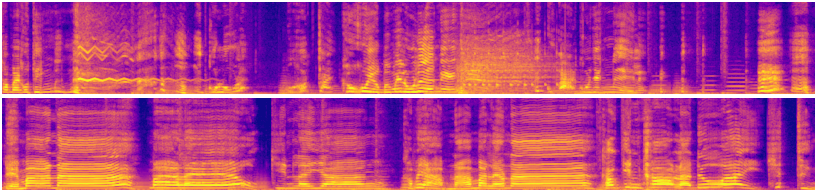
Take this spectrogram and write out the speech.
ทำไมเขาทิ้งมึง กูรู้แล้ว กูเข้าใจเขาคุยกับมึงไม่รู้เรื่องนี่กูอ่านกูยังเหนื่อยเลย เดี๋ยวมานะ มาแล้ว กินอะไรยัง เขาไปอาบน้ำมาแล้วนะ เขากินข้าวแล้วด้วย คิดถึง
